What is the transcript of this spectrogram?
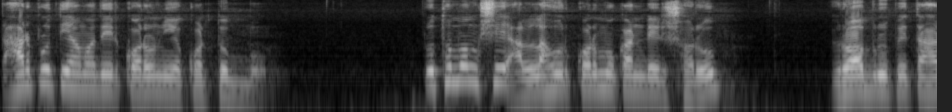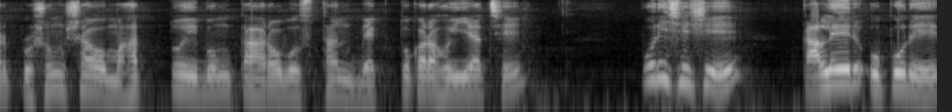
তাহার প্রতি আমাদের করণীয় কর্তব্য। প্রথম অংশে আল্লাহর কর্মকাণ্ডের স্বরূপ, রব রূপে তাহার প্রশংসা ও মাহাত্ম এবং তাহার অবস্থান ব্যক্ত করা হইয়াছে। পরিশেষে কালের ওপরে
